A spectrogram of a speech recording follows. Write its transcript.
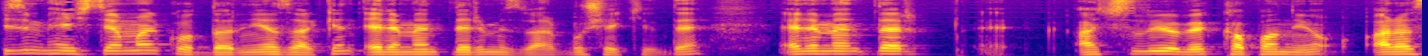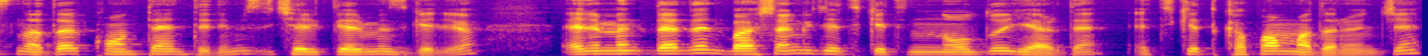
Bizim HTML kodlarını yazarken elementlerimiz var bu şekilde. Elementler e, açılıyor ve kapanıyor. Arasına da content dediğimiz içeriklerimiz geliyor. Elementlerden başlangıç etiketinin olduğu yerde etiket kapanmadan önce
